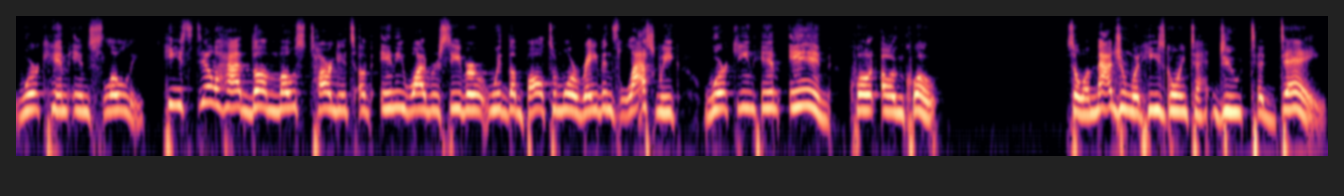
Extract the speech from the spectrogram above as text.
work him in slowly. He still had the most targets of any wide receiver with the Baltimore Ravens last week, working him in, quote unquote. So imagine what he's going to do today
